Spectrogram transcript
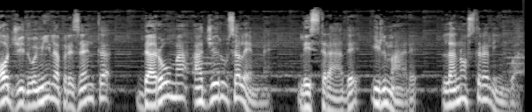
Oggi 2000 presenta Da Roma a Gerusalemme. Le strade, il mare, la nostra lingua.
